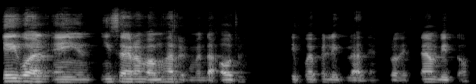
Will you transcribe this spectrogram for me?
que igual en Instagram vamos a recomendar otro tipo de películas dentro de este ámbito.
